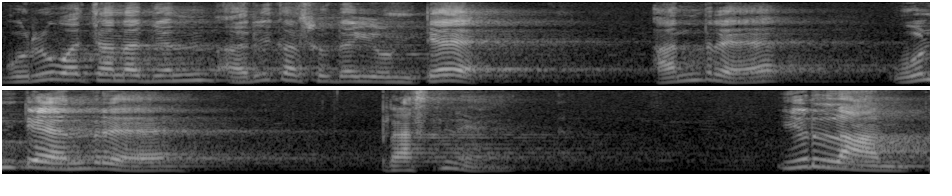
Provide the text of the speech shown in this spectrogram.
ಗುರುವಚನದಿಂದ ಅರಿತ ಸುದೆಯುಂಟೆ ಅಂದರೆ, ಉಂಟೆ ಅಂದರೆ ಪ್ರಶ್ನೆ, ಇಲ್ಲ ಅಂತ.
